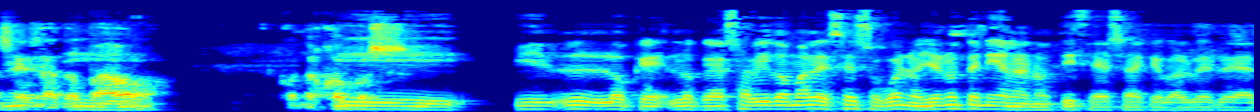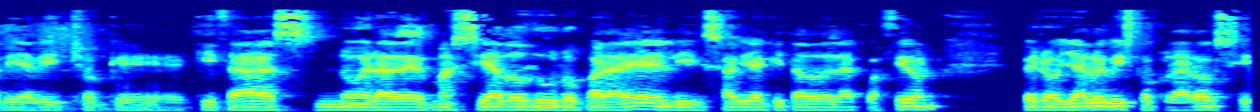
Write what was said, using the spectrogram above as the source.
O sea, se ha topado y, con dos cocos. Y, y, lo que, lo que ha sabido mal es eso. Bueno, yo no tenía la noticia esa que Valverde había dicho que quizás no era demasiado duro para él y se había quitado de la ecuación, pero ya lo he visto claro, si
